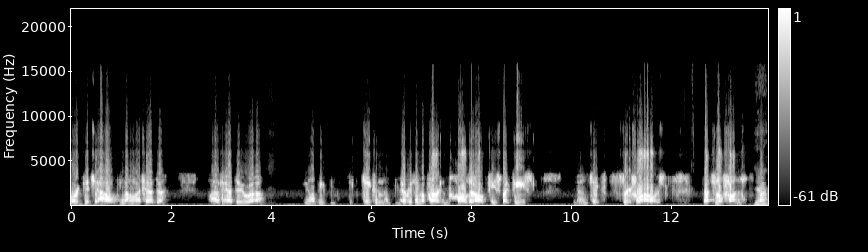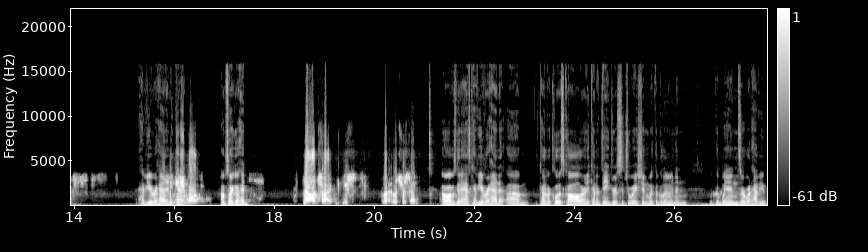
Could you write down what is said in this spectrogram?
or get you out. You know, I've had to, I've had to, uh, you know, be taking everything apart and hauled it out piece by piece, and take three or four hours. That's no fun. yeah. Have you ever had any kind? anymore. I'm sorry. Go ahead. No, I'm sorry. You, go ahead. What you're saying? Oh, I was going to ask. Have you ever had um, kind of a close call or any kind of dangerous situation with the balloon and with the winds or what have you?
